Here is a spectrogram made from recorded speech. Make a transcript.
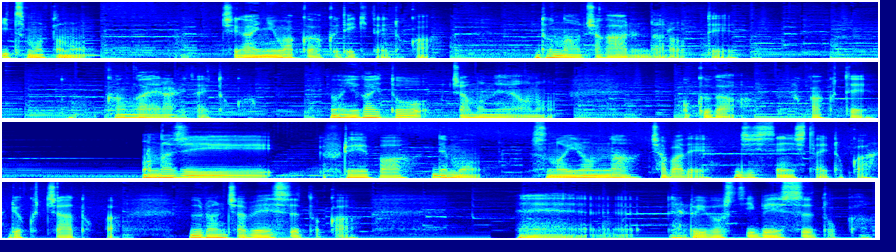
いつもとの違いにワクワクできたりとか、どんなお茶があるんだろうって考えられたりとか。でも意外とお茶もね、あの、奥が深くて、同じフレーバーでもそのいろんな茶葉で実践したりとか緑茶とかウーロン茶ベースとか、えー、ルイボスティーベースとか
